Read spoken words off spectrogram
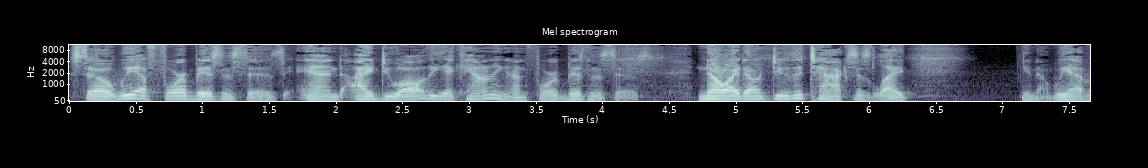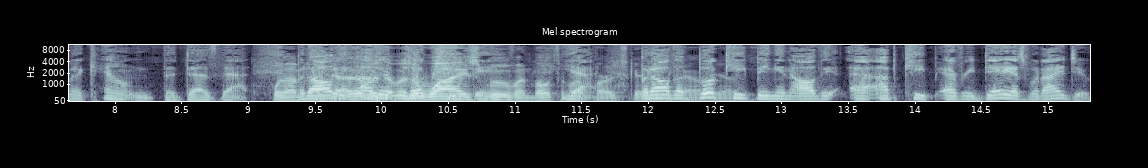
So we have four businesses, and I do all the accounting on four businesses. No, I don't do the taxes like. You know, we have an accountant that does that. Well, but that- all the that was- other that was a wise move on both of our parts, But all the accountant, yeah. bookkeeping and all the uh, upkeep every day is what I do.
